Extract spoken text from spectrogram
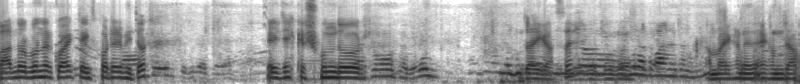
বান্দরবনের কয়েকটা স্পটের ভিতর। এই যে একটা সুন্দর জায়গা আছে। আমরা এখানে এখন যাব।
